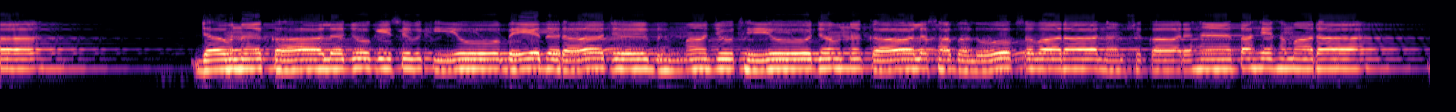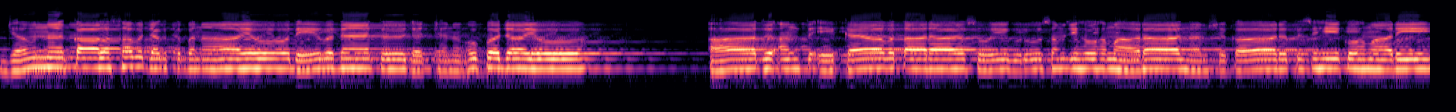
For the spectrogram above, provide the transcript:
ਜਵਨ ਕਾਲ ਜੋਗੀ ਸਿਵ ਕੀਓ, ਬੇਦ ਰਾਜ ਬ੍ਰਹਮਾ ਜੋ ਥਿਓ। ਜਵਨ ਕਾਲ ਸਭ ਲੋਕ ਸਵਾਰਾ, ਨਮਸਕਾਰ ਹੈ ਤਾਹੇ ਹਮਾਰਾ। ਜਵਨ ਕਾਲ ਸਭ ਜਗਤ ਬਨਾਇਓ, ਦੇਵ ਦੈਤ ਜਛਨ ਉਪਜਾਇਓ। ਆਦ ਅੰਤ ਏਕ ਅਵਤਾਰਾ, ਸੋਈ ਗੁਰੂ ਸਮਝਿਓ ਹਮਾਰਾ। ਨਮਸਕਾਰ ਤਿਸਹੀ ਕੋ ਹਮਾਰੀ।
